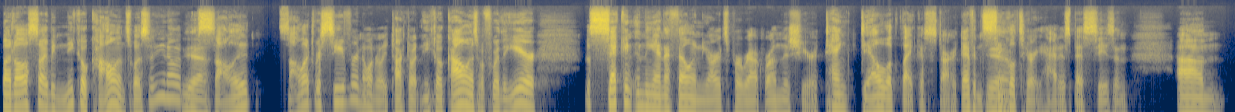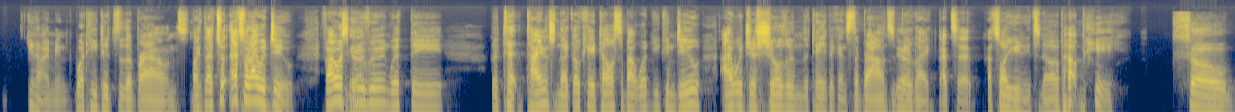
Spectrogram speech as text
but also, I mean, Nico Collins was, you know, Yeah. solid. solid receiver. No one really talked about Nico Collins before the year. The second in the NFL in yards per route run this year. Tank Dell looked like a star. Devin yeah. Singletary had his best season. Um, you know, I mean, what he did to the Browns, like that's what that's what I would do if I was interviewing with the the t- Titans. Like, okay, tell us about what you can do. I would just show them the tape against the Browns and yeah. be like, "That's it. That's all you need to know about me." So,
